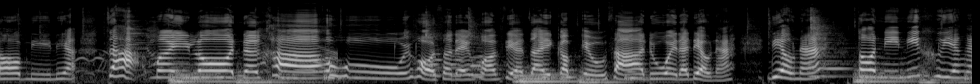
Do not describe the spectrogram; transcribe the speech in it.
รอบนี้เนี่ยจะไม่รอดนะคะ โอ้โหขอแสดงความเสียใจกับเอลซ่าด้วยนะ เดี๋ยวนะ เดี๋ยวนะ ตอนนี้นี่คือยังไง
